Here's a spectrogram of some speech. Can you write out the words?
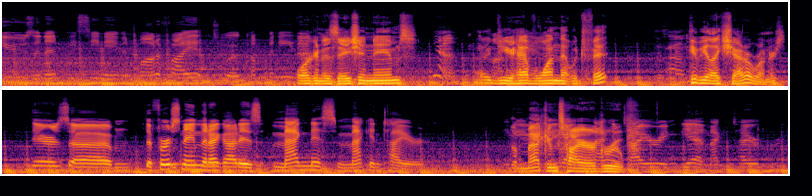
use an NPC name and modify it to a company. that- Organization names. Yeah. Uh, do you have it. one that would fit? Um, Could be like Shadowrunners. There's um the first name that I got is Magnus McIntyre. The Maybe it should be, McIntyre group. McIntyring- Yeah, McIntyre group.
